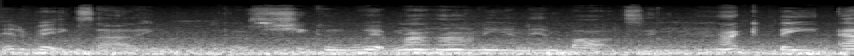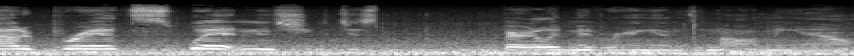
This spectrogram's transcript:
It'll be exciting because she can whip my honey and in unboxing. I could be out of breath, sweating, and she could just barely move her hands and knock me out.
